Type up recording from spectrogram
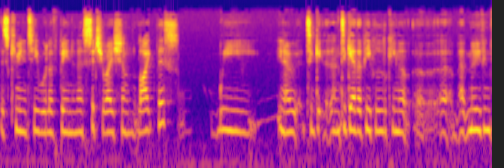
this community will have been in a situation like this. We, you know, to, and together people are looking at, uh, at moving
